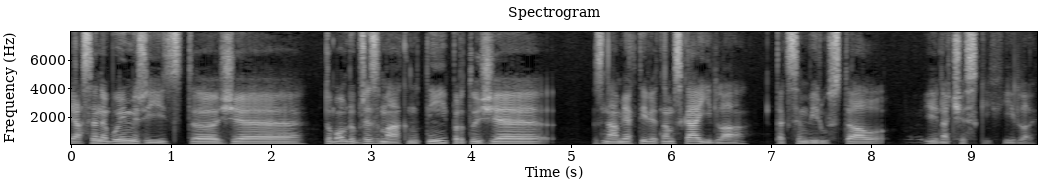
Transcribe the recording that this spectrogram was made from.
Já se nebojím říct, eh, že to mám dobře zmáknutý, protože znám jak ty větnamská jídla, tak jsem vyrůstal i na českých jídlech.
